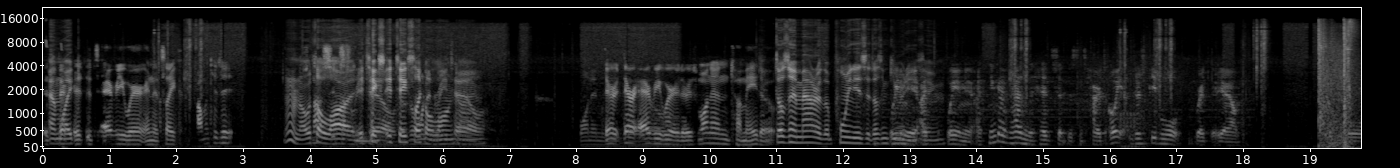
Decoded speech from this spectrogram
It's And, like- it, it's everywhere, and it's like, how much is it? I don't know. It's, not a lot. for It takes. It takes There's like a long retail. time. One in They're they're everywhere. There's one in tomato. Doesn't matter. The point is, it doesn't Wait give a you minute, I, anything. wait a minute, I think I've had the headset this entire time. Oh yeah, there's people right there, yeah. People...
